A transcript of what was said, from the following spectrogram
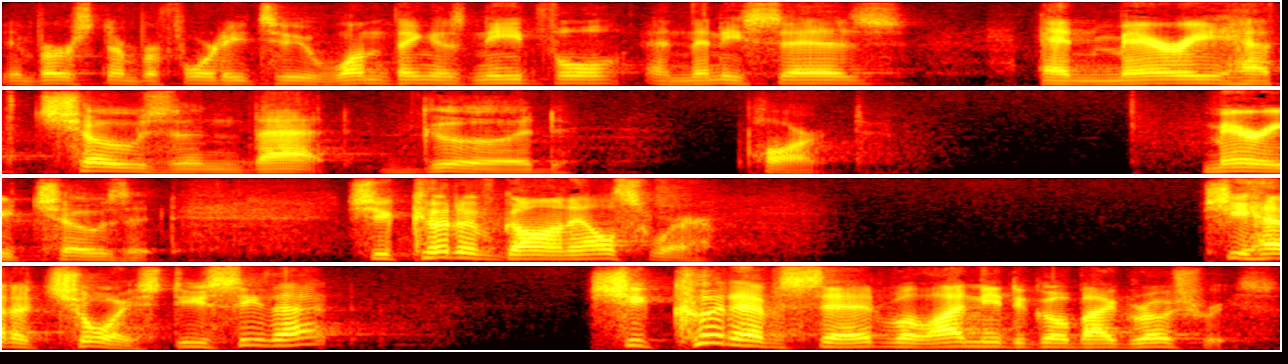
in verse number 42, one thing is needful, and then he says, and Mary hath chosen that good part. Mary chose it. She could have gone elsewhere. She had a choice. Do you see that? She could have said, Well, I need to go buy groceries.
